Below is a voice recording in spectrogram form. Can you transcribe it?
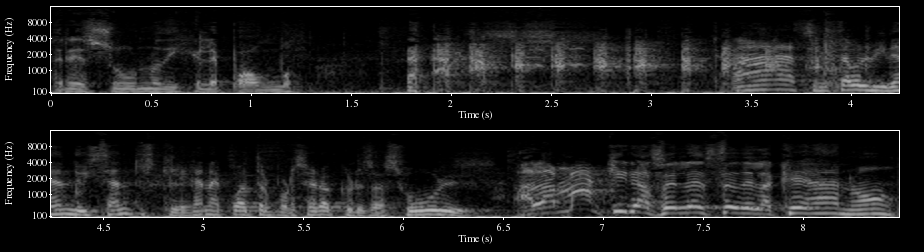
3-1, dije, le pongo. Ah, se me estaba olvidando. Y Santos que le gana 4 por 0 a Cruz Azul. A la máquina celeste de la que, ah, no.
